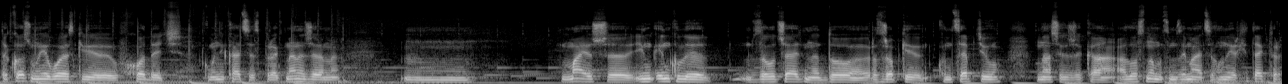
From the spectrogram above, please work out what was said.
Також в мої обов'язки входить комунікація з проєкт-менеджерами. Маю ще інколи залучають мене до розробки концептів наших ЖК, але в основному цим займається головний архітектор.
